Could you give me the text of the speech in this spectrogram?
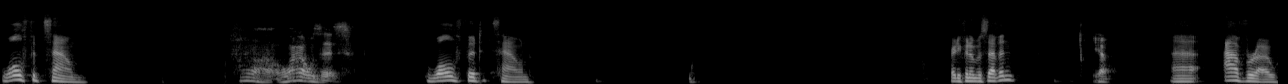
Walford Town. Oh, wowzers. Walford Town. Ready for number seven? Yep. Uh, Avro.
